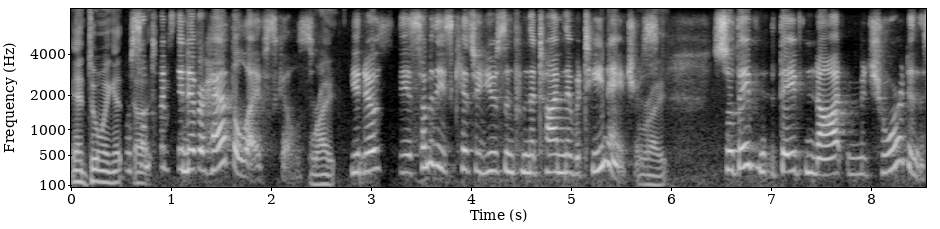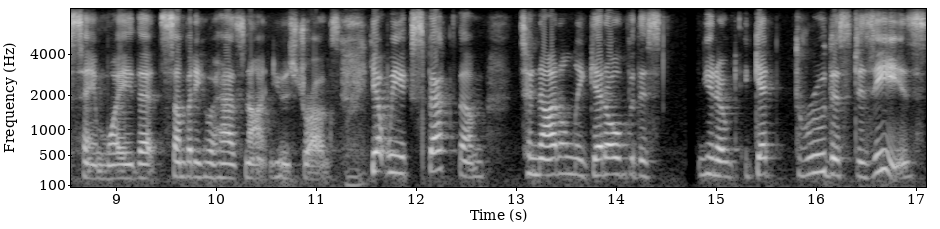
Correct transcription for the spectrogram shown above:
And doing it well, sometimes uh, they never had the life skills. Right. You know some of these kids are using from the time they were teenagers. Right. So they've they've not matured in the same way that somebody who has not used drugs. Right. yet we expect them to not only get over this you know, get through this disease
